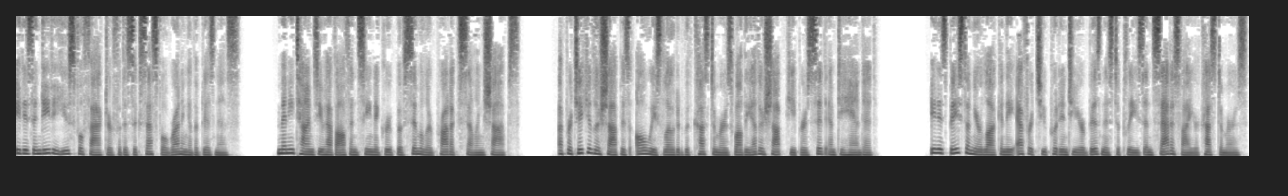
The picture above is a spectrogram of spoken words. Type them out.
It is indeed a useful factor for the successful running of a business. Many times you have often seen a group of similar product selling shops. A particular shop is always loaded with customers while the other shopkeepers sit empty handed. It is based on your luck and the efforts you put into your business to please and satisfy your customers.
